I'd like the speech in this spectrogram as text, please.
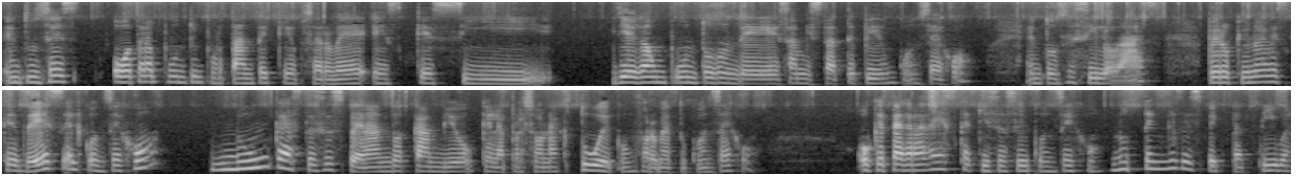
Entonces, otro punto importante que observé es que si llega un punto donde esa amistad te pide un consejo, entonces sí lo das, pero que una vez que des el consejo, nunca estés esperando a cambio que la persona actúe conforme a tu consejo o que te agradezca quizás el consejo. No tengas expectativa.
